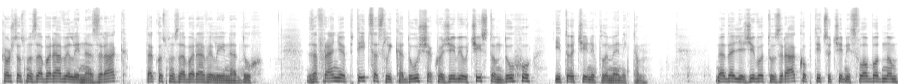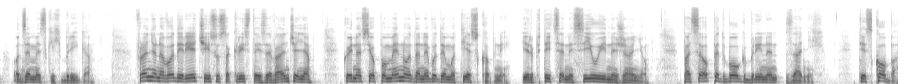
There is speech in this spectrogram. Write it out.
Kao što smo zaboravili na zrak, tako smo zaboravili i na duh. Za Franjo je ptica slika duše koja živi u čistom duhu i to je čini plemenitom. Nadalje, život u zraku pticu čini slobodnom od zemaljskih briga. Franjo navodi riječi Isusa Krista iz Evanđelja, koji nas je opomenuo da ne budemo tjeskobni, jer ptice ne siju i ne žanju, pa se opet Bog brine za njih. Tjeskoba,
